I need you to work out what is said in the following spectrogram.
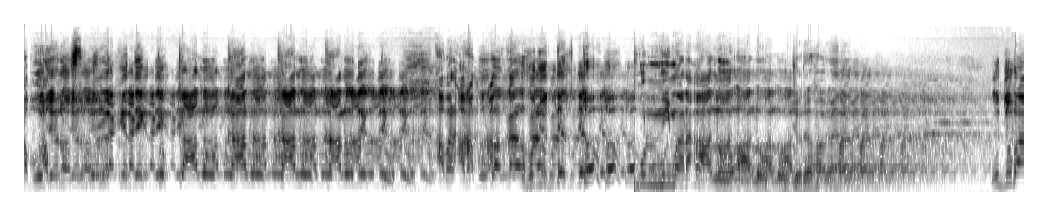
আবু যে রসুল্লাহকে দেখতো কালো কালো কালো কালো দেখতো। আবার আবু বাকার হুজুর দেখতো পূর্ণিমার আলো আলো। জোরে হবে না? উদবা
